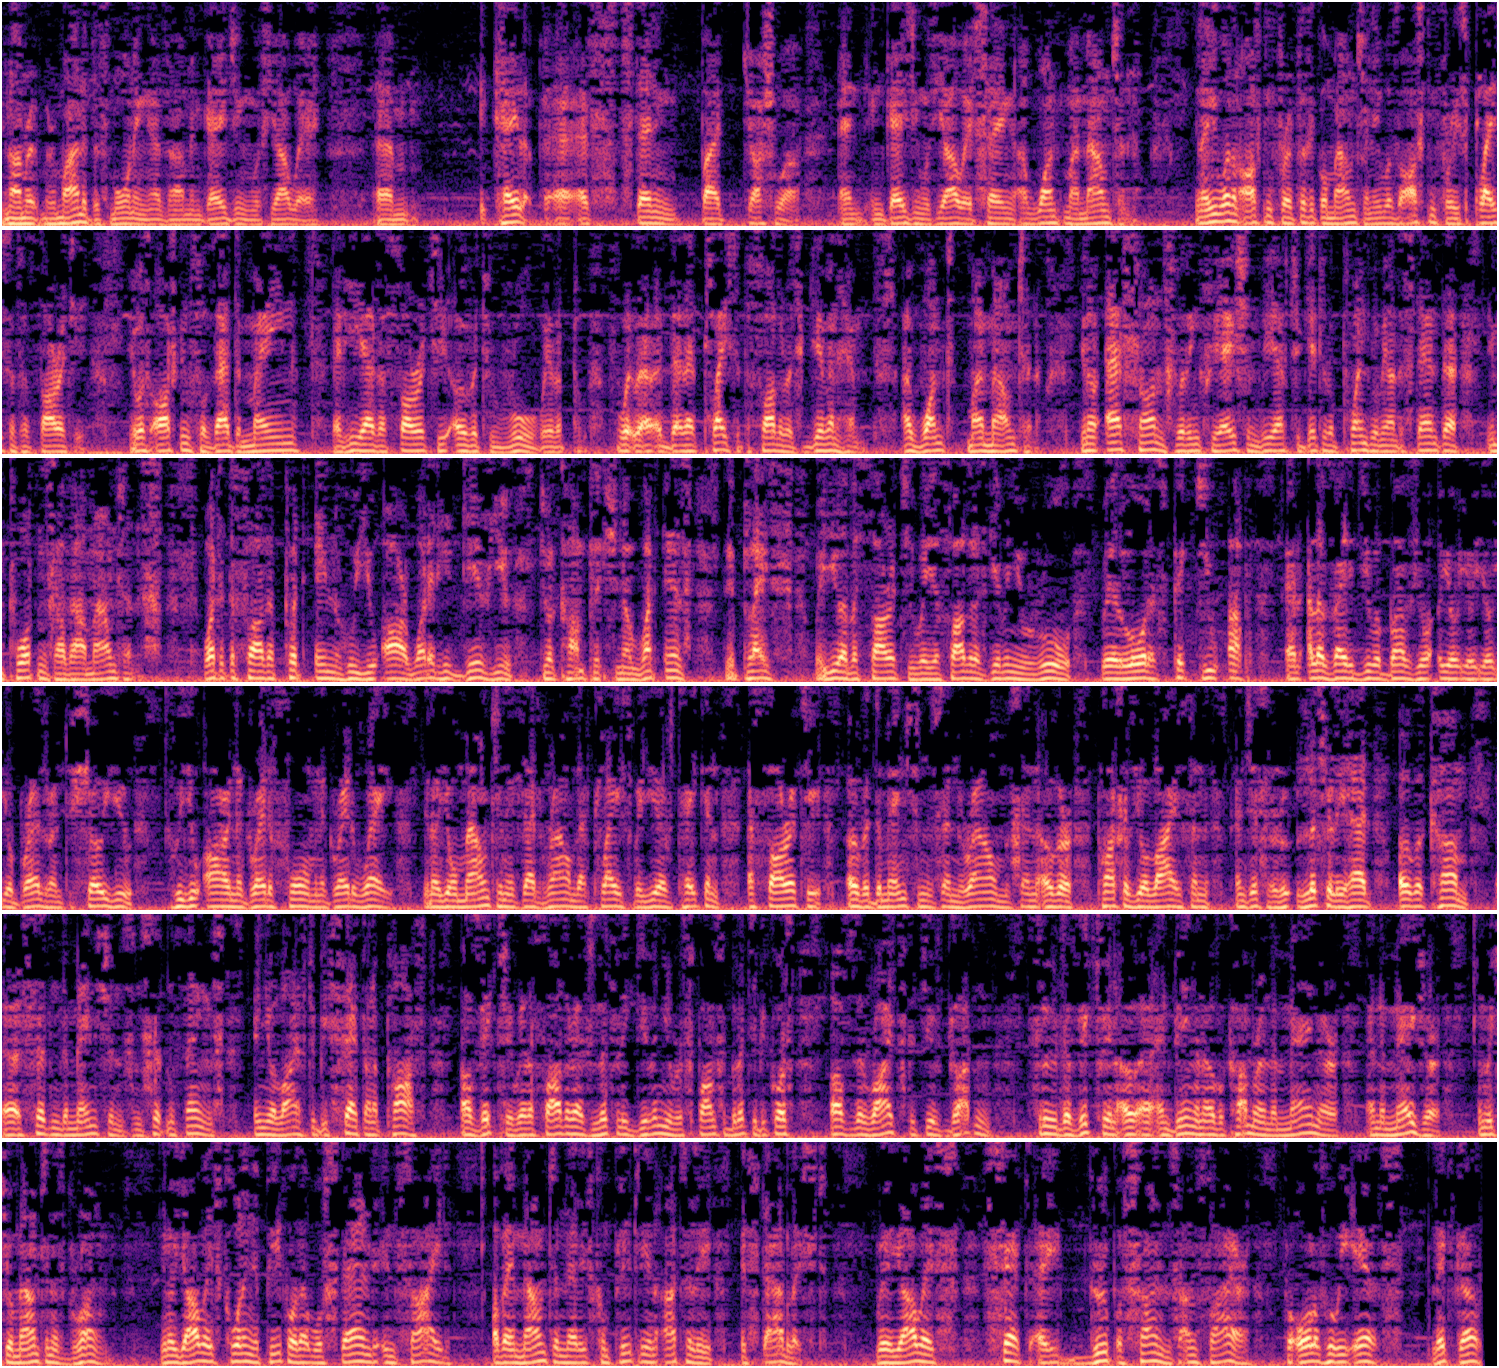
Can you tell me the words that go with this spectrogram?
You know, I'm re- reminded this morning as I'm engaging with Yahweh, um, Caleb, uh, as standing by Joshua and engaging with Yahweh, saying, I want my mountain. You know, he wasn't asking for a physical mountain. He was asking for his place of authority. He was asking for that domain that he has authority over to rule, where the where, uh, that place that the Father has given him. I want my mountain. You know, as sons within creation, we have to get to the point where we understand the importance of our mountains. What did the Father put in who you are? What did He give you to accomplish? You know, what is the place where you have authority, where your Father has given you rule, where the Lord has picked you up and elevated you above your, your, your, your your brethren to show you who you are in a greater form, in a greater way. You know, your mountain is that realm, that place where you have taken authority over dimensions and realms and over parts of your life and, and just literally had overcome uh, certain dimensions and certain things in your life to be set on a path of victory where the Father has literally given you responsibility because of the rights that you've gotten through the victory and, uh, and being an overcomer and the manner and the measure in which your mountain has grown. You know, Yahweh is calling a people that will stand inside of a mountain that is completely and utterly established, where Yahweh set a group of sons on fire for all of who he is. Let's go.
